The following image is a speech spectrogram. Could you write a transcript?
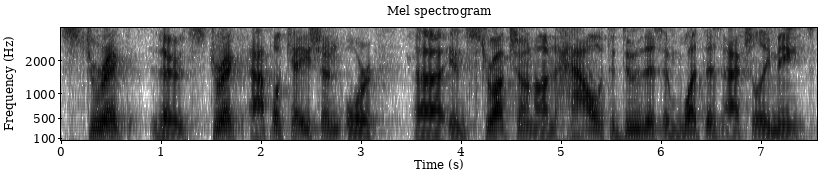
strict, there's strict application or uh, instruction on how to do this and what this actually means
